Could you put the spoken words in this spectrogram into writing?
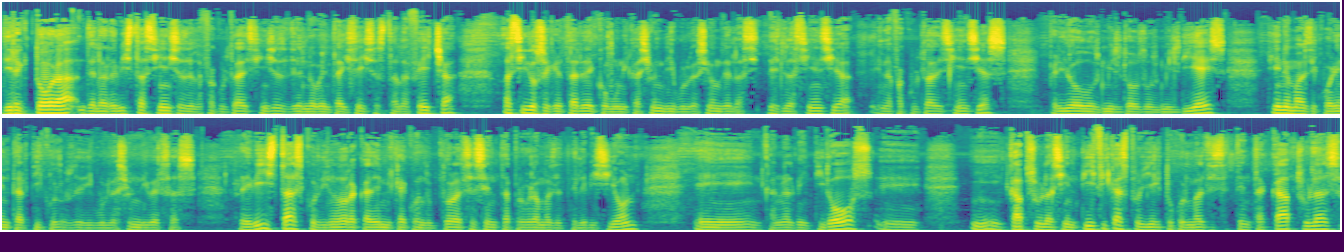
directora de la revista Ciencias de la Facultad de Ciencias desde el 96 hasta la fecha, ha sido secretaria de Comunicación y Divulgación de la, Ciencia en la Facultad de Ciencias, periodo 2002-2010, tiene más de 40 artículos de divulgación en diversas revistas, coordinadora académica y conductora de 60 programas de televisión eh, en Canal 22, eh, y cápsulas científicas, proyecto con más de 70 cápsulas,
